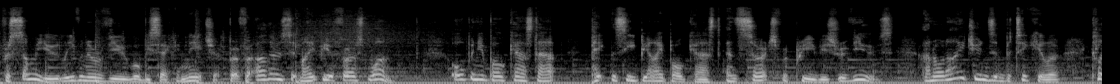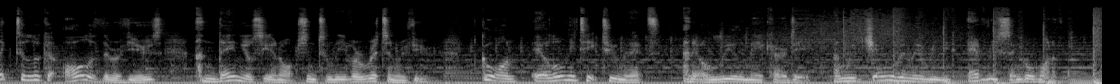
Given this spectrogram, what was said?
For some of you, leaving a review will be second nature, but for others, it might be a first one. Open your podcast app, pick the CPI podcast, and search for previous reviews. And on iTunes in particular, click to look at all of the reviews, and then you'll see an option to leave a written review. Go on, it'll only take two minutes, and it'll really make our day. And we genuinely read every single one of them.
